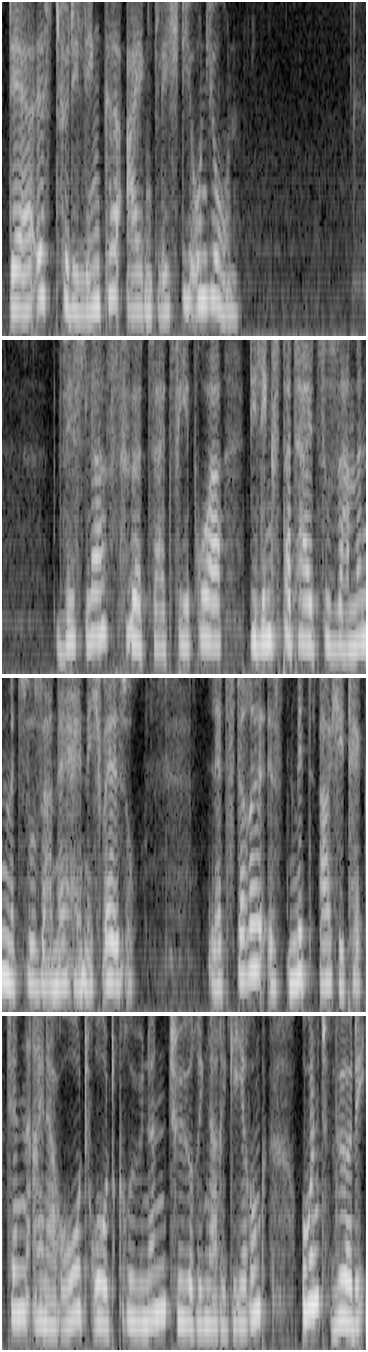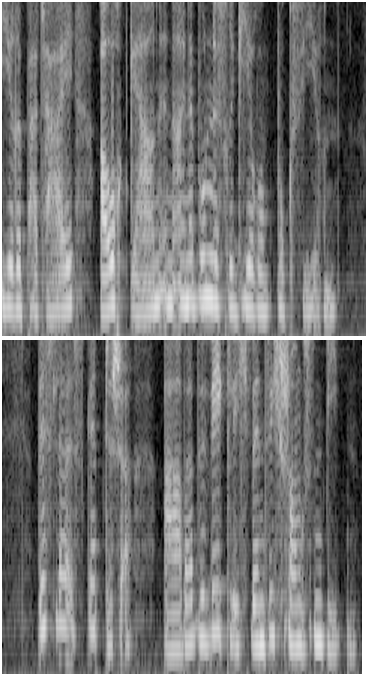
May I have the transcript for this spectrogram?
Der ist für die Linke eigentlich die Union. Wissler führt seit Februar die Linkspartei zusammen mit Susanne Hennig-Welsow. Letztere ist Mitarchitektin einer rot-rot-grünen Thüringer Regierung und würde ihre Partei auch gern in eine Bundesregierung buxieren. Wissler ist skeptischer, aber beweglich, wenn sich Chancen bieten.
